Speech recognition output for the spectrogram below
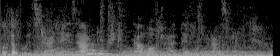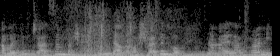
у таблицю реальних замірів, щоб вдало обрати розмір. А ми тим часом бажаємо вам вдалого шопінгу на I Love Mommy.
